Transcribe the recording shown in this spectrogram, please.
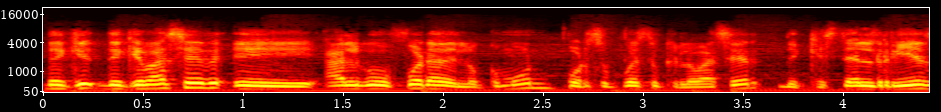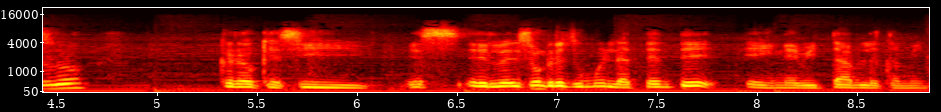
De que, de que va a ser eh, algo fuera de lo común, por supuesto que lo va a ser, de que está el riesgo, creo que sí, es, es un riesgo muy latente e inevitable también.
